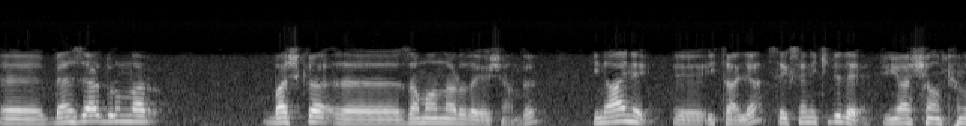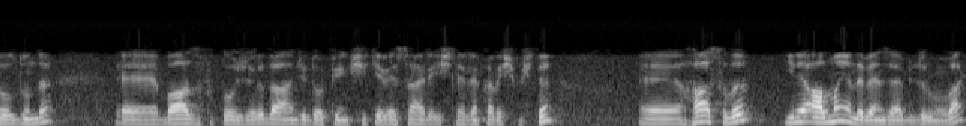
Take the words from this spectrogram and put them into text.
Ee, benzer durumlar başka e, zamanlarda da yaşandı. Yine aynı e, İtalya 82'de de dünya şampiyon olduğunda e, bazı futbolcuları daha önce doping, şike vesaire işlerine karışmıştı. E, hasılı yine Almanya'da benzer bir durumu var.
